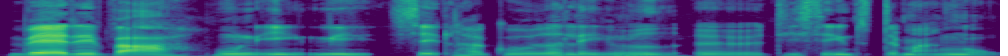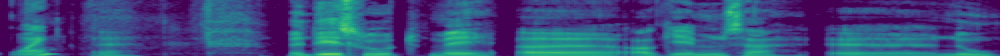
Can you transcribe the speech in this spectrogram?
hvad det var, hun egentlig selv har gået og lavet mm. øh, de seneste mange år. Ikke? Ja. Men det er slut med øh, at gemme sig øh, nu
